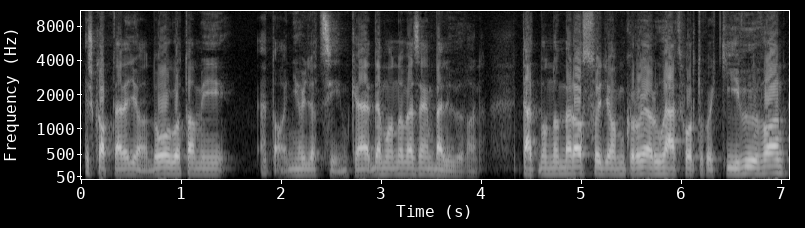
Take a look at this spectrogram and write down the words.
és kaptál egy olyan dolgot, ami hát annyi, hogy a címke, de mondom, ezen belül van. Tehát mondom, mert az, hogy amikor olyan ruhát hordtok, hogy kívül van,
